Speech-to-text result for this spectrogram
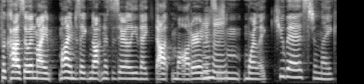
Picasso in my mind is like not necessarily like that modern. It's just mm-hmm. m- more like cubist and like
